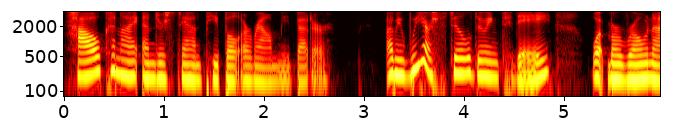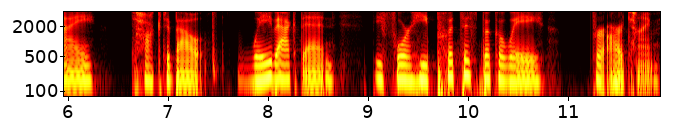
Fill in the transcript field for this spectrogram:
How can I understand people around me better? I mean, we are still doing today what Moroni talked about way back then before he put this book away for our time.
